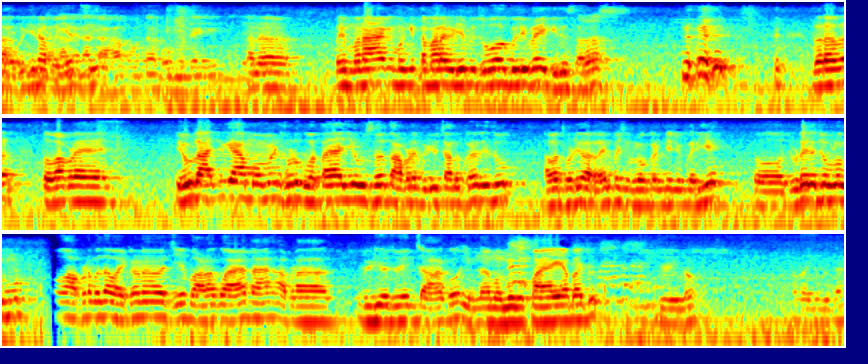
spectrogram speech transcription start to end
વાઘુજીના ભાઈ જ છે. અને ભાઈ મને આ કે મને તમારા વીડિયો બી જોવો ગુલીભાઈ. કીધું સરસ. બરાબર. તો આપણે એવું લાગ્યું કે આ મોમેન્ટ થોડુંક વતાયા જેવું છે તો આપણે વીડિયો ચાલુ કરી દીધું. હવે થોડી વાર રહીને પછી બ્લોગ કન્ટિન્યુ કરીએ. તો જોડે રહેજો બ્લોગમાં તો આપણે બધા વૈકણ જે બાળકો આવ્યા હતા આપણા વીડિયો જોઈને ચાહકો એમના મમ્મી પપ્પા આવ્યા આ બાજુ. જોઈ લો. આ બાજુ બધા.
